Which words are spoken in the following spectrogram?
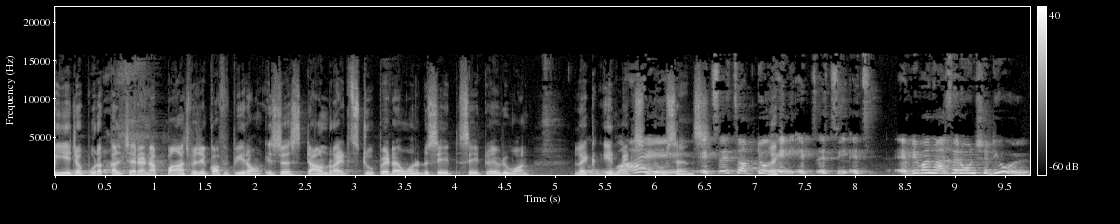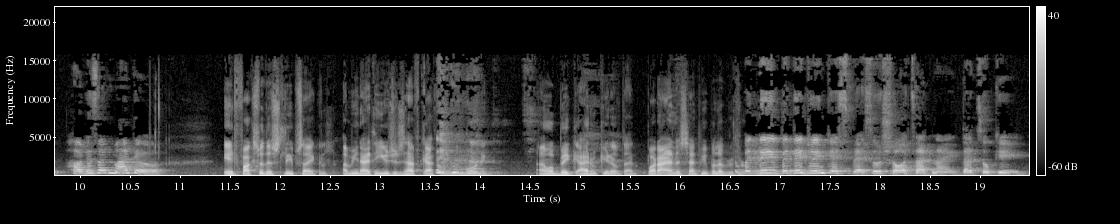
ये जो पूरा culture है ना पाँच बजे कॉफी पी रहा हूँ it's just downright stupid. I wanted to say say it to everyone. Like it Why? makes no sense. It's it's up to Like- it's it's it's everyone has their own schedule. How does that matter? it fucks with your sleep cycle. I mean, I think you should just have caffeine in the morning. I'm a big advocate of that, but I understand people have different. But they but they drink espresso shots at night. That's okay.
